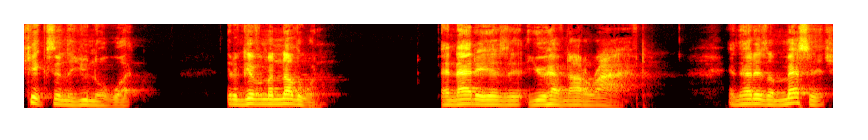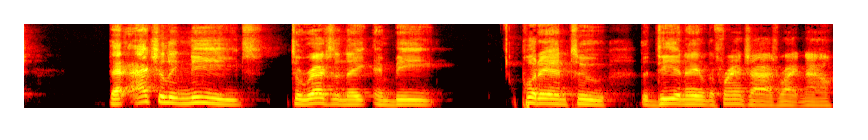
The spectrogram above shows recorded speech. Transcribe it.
kicks in the you know what it'll give them another one and that is that you have not arrived and that is a message that actually needs to resonate and be put into the dna of the franchise right now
